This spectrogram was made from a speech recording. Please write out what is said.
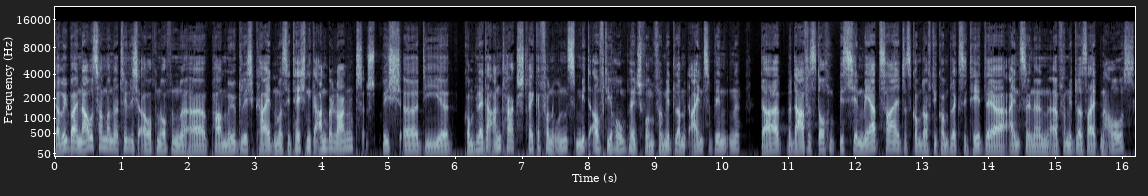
Darüber hinaus haben wir natürlich auch noch ein äh, paar Möglichkeiten, was die Technik anbelangt, sprich äh, die komplette Antragsstrecke von uns mit auf die Homepage vom Vermittler mit einzubinden. Da bedarf es doch ein bisschen mehr Zeit. Es kommt auf die Komplexität der einzelnen äh, Vermittlerseiten aus,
